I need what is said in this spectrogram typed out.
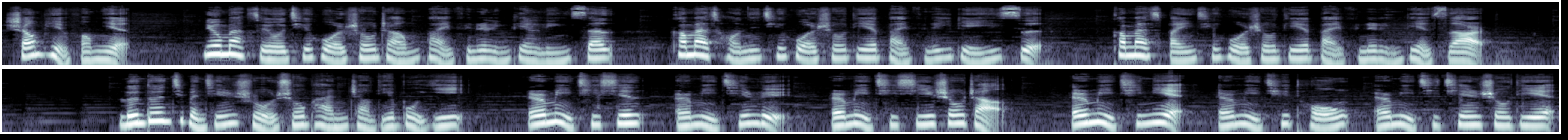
商品方面，New Max 油期货收涨百分之零点零三，COMEX 黄金期货收跌百分之一点一四，COMEX 白银期货收跌百分之零点四二。伦敦基本金属收盘涨跌不一，而米七锌、而米七铝、而米七锡收涨，而米七镍、而米七铜、而米七铅收跌。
